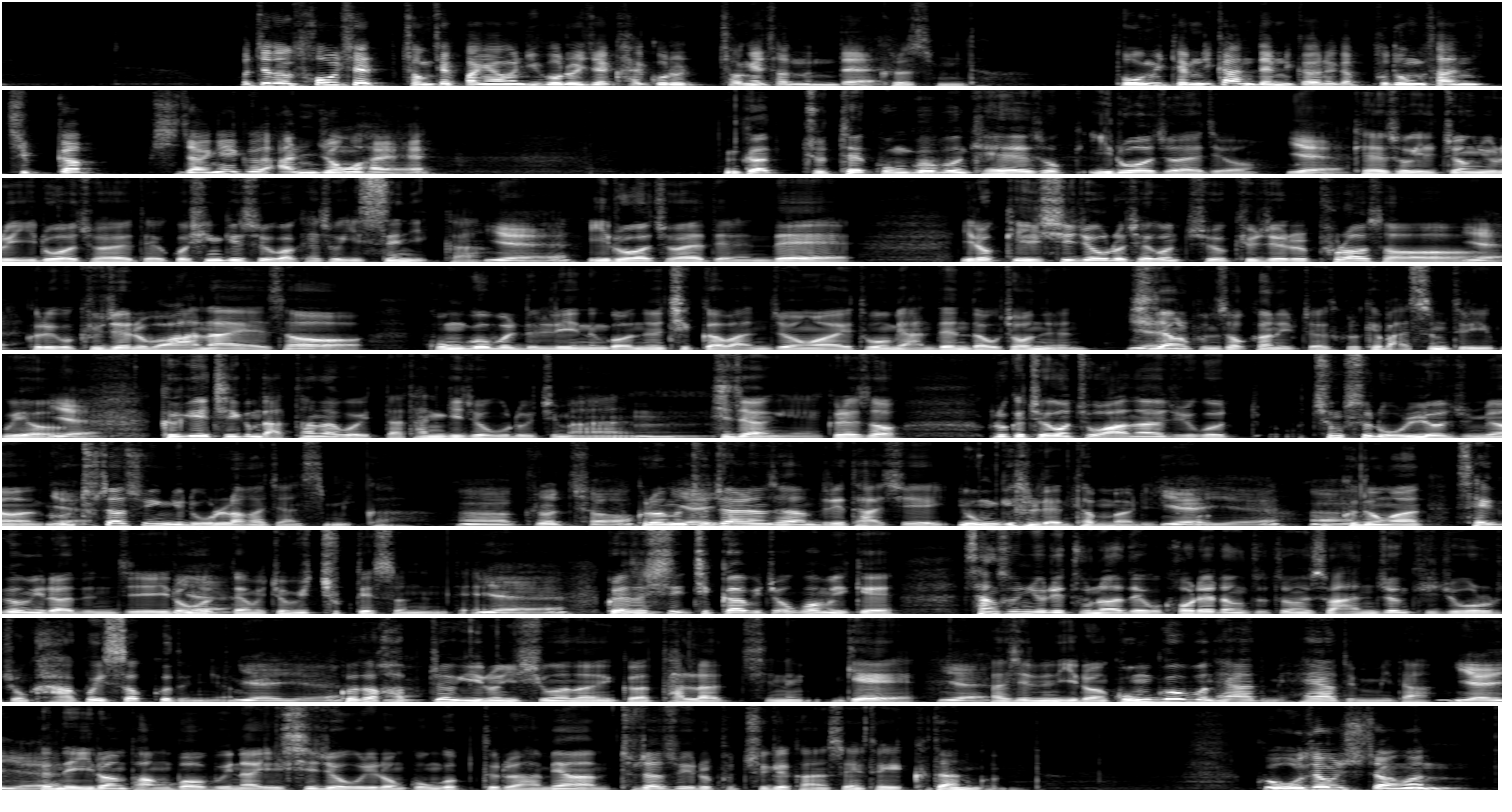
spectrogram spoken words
어쨌든 서울시 정책 방향은 이거로 이제 갈 거로 정해졌는데 그렇습니다. 도움이 됩니까 안 됩니까? 그러니까 부동산 집값 시장의 그 안정화에 그러니까 주택 공급은 계속 이루어져야죠. 예. 계속 일정률이 이루어져야 되고 신규 수요가 계속 있으니까 예. 이루어져야 되는데 이렇게 일시적으로 재건축 규제를 풀어서 예. 그리고 규제를 완화해서 공급을 늘리는 거는 집값 안정화에 도움이 안 된다고 저는 예. 시장을 분석하는 입장에서 그렇게 말씀드리고요. 예. 그게 지금 나타나고 있다 단기적으로지만 음. 시장에 그래서 그렇게 재건축 완화해주고 층수를 올려주면 그럼 예. 투자 수익률이 올라가지 않습니까? 어, 그렇죠. 그러면 예, 투자하는 사람들이 다시 용기를 낸단 말이죠. 예, 예. 어. 그동안 세금이라든지 이런 예. 것 때문에 좀 위축됐었는데. 예. 그래서 시- 집값이 조금 이렇게 상승률이 둔화되고 거래량도 통해서 안정 기조로 좀 가고 있었거든요. 예, 예. 그러다 갑자기 이런 이슈가 나니까 달라지는 게 예. 사실은 이런 공급은 해야, 해야 됩니다. 예, 예. 근데 이런 방법이나 일시적으로 이런 공급들을 하면 투자 수익을 부추길 가능성이 되게 크다는 겁니다. 그 오세훈 시장은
